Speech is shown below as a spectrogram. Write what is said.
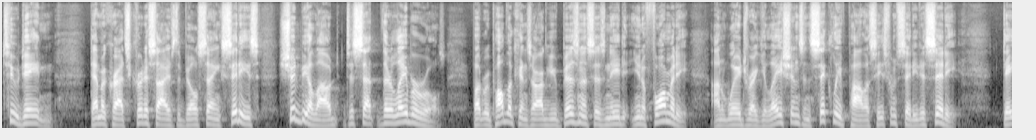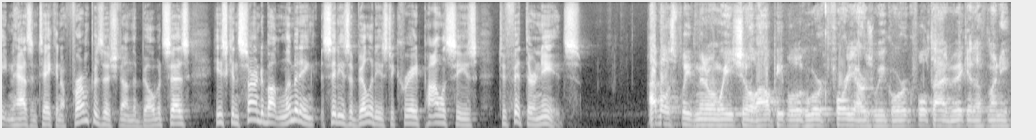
to Dayton. Democrats criticized the bill, saying cities should be allowed to set their labor rules. But Republicans argue businesses need uniformity on wage regulations and sick leave policies from city to city. Dayton hasn't taken a firm position on the bill, but says he's concerned about limiting cities' abilities to create policies to fit their needs. I've always believed minimum wage should allow people who work 40 hours a week or work full-time to make enough money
